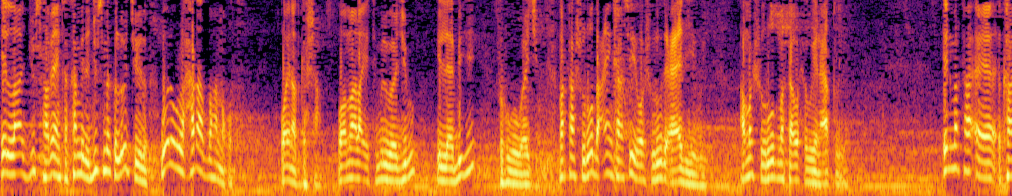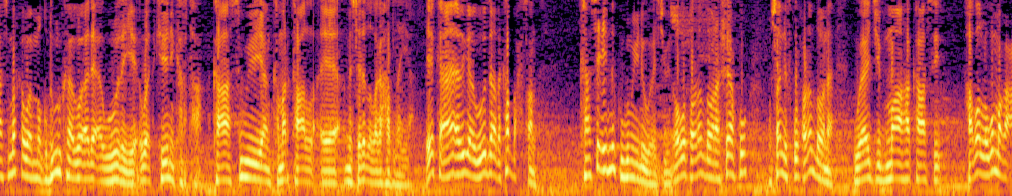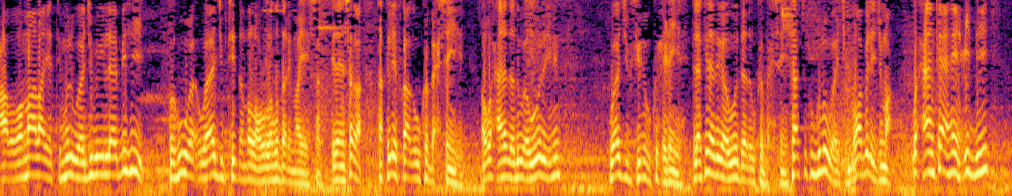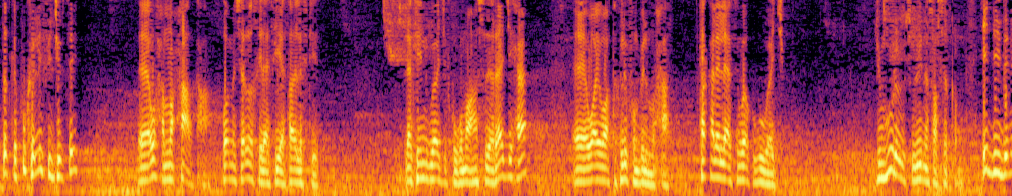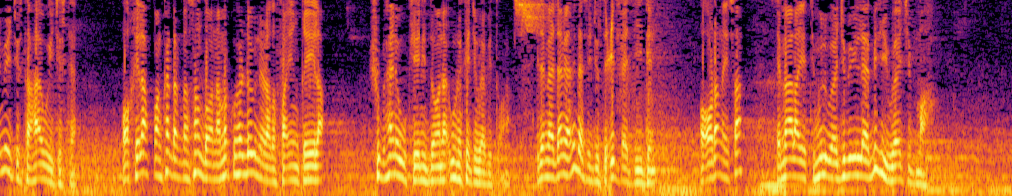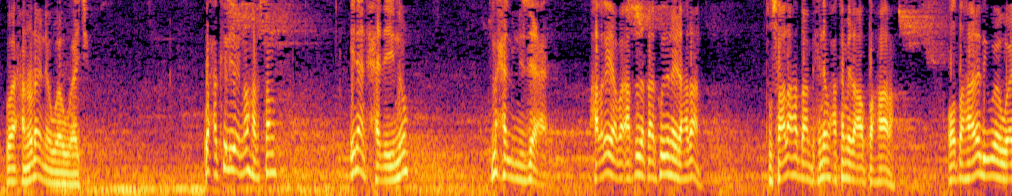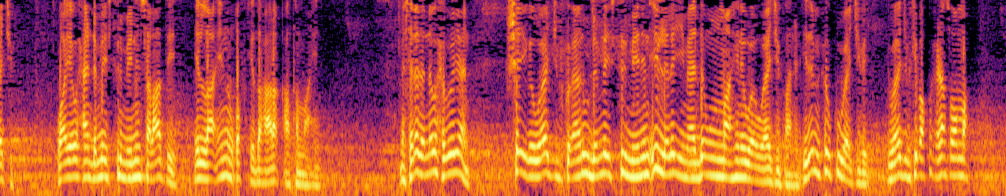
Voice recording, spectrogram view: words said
Ilaa jus habeenka ka mida jus marka loo jeedo walow laxadaadba ha noqoto waa inaad gashaa. Waa laa yatimu lwaajibu ilaa bihi fa huwa waajib. Marka shuruudda caynkaasi waa shuruud caadiya wey ama shuruud markaa waxa weyan caqliga in markaa kaasi marka waa maqduurkaagoo adaa awoodaya waad keeni kartaa. Kaasi weeyaan ka markaa masalada laga hadlaya. Ee aan adiga awooddaada ka baxsan kaasi cidna kugumayna waajibin. Oo wuxuu odhan doonaa sheekhu musanifku wuxuu odhan doonaa waajib ma aha kaasi. Haba lagu magacaabo wamaa laa yatimu lwaajibu ilaa bihi. Fa huwa waajibtii dambe lagu dari maayo isaga idan isaga takliifkaaga uu ka baxsan yahay. Oo waxaanad adigu awoodaynin waajibkiina uu ku xidhan yahay. Laakiin adiga awooddaada uu ka baxsan yahay. Kaasi kuguma waajibin waa bilijmaac waxaan ka ahayn ciddii dadka ku kalifi jirtay waxa muxaalka ah. Waa masalada khilaafiyaat lafteeda laakiin waajib kuguma aha sida raajixa waayo waa takliifun bilmuxaal ta kale laakiin waa kugu waajib. Jumhuur usuuliyiina saasay qaban ciddii dani may jirtaa haa way jirtaa oo khilaaf baan ka dhandhansan doonaa. Markuu hadhowna idhahdo fain qiila shubhana wuu keeni doonaa uuna ka jawaabi doonaa. Idan maadaamay arrintaasi jirto cid baa diidan oo odhanaysa maa laa yatimu lwaajibu ilaa bihi waajib maaha. Waxaan odhanaynaa waa waajib. Waxa keliya inoo harsan inaan xadayno maxalu nisaaca waxaa laga yaabaa ardayda qaarkood inay idhahdaan tusaalaha haddaan bixinay waxaa ka mid ah adahaara oo dahaaradii waa waajib waayo waxaan dhammaystirmaynin salaaddii ilaa inuu qofkii dahaaro qaato maahin masaladanna waxa weeyaan shayga waajibku aanuu dhammaystirmaynin in lala yimaado uun maahina waa waajib baanin idan muxuu ku waajibay? Waajibkii baa ku xidhan soo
